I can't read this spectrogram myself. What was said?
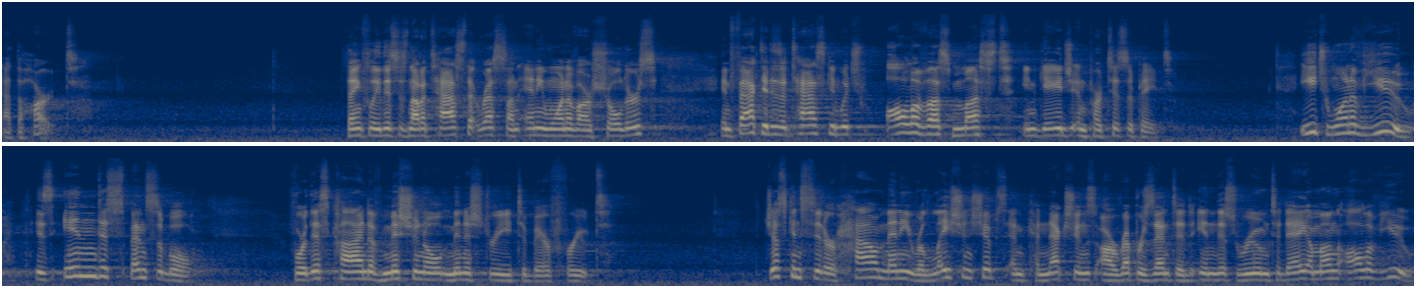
at the heart. Thankfully, this is not a task that rests on any one of our shoulders. In fact, it is a task in which all of us must engage and participate. Each one of you is indispensable for this kind of missional ministry to bear fruit. Just consider how many relationships and connections are represented in this room today among all of you.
